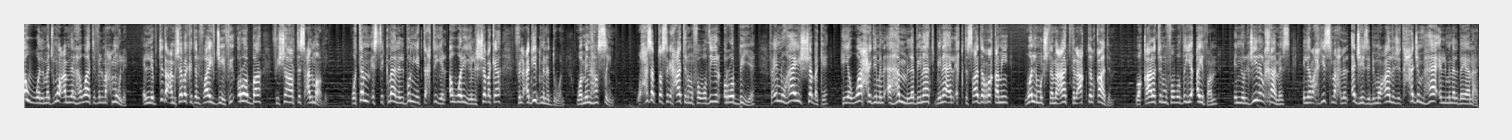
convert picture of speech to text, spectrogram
أول مجموعة من الهواتف المحمولة اللي بتدعم شبكة ال 5G في أوروبا في شهر تسعة الماضي. وتم استكمال البنية التحتية الأولية للشبكة في العديد من الدول ومنها الصين. وحسب تصريحات المفوضية الأوروبية فإنه هاي الشبكة هي واحدة من أهم لبنات بناء الاقتصاد الرقمي والمجتمعات في العقد القادم. وقالت المفوضية أيضا أن الجيل الخامس اللي راح يسمح للأجهزة بمعالجة حجم هائل من البيانات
